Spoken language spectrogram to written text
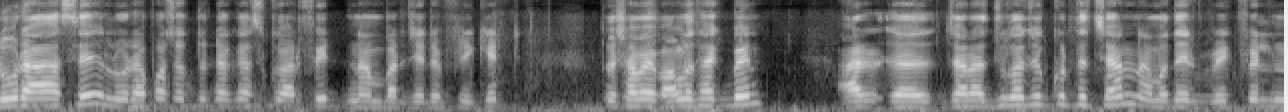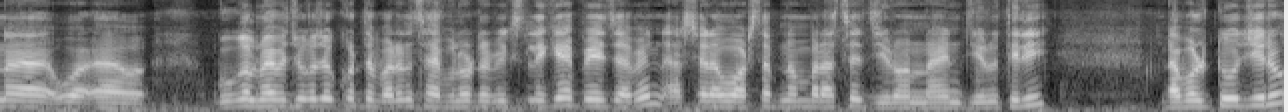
লোরা আছে, লোরা পঁচাত্তর টাকা স্কোয়ার ফিট নাম্বার যেটা ফ্রিকেট তো সবাই ভালো থাকবেন। আর যারা যোগাযোগ করতে চান, আমাদের ব্রেকফিল্ড গুগল ম্যাপে যোগাযোগ করতে পারেন সাইফুল অটো ব্রিক্স লিখে পেয়ে যাবেন। আর সেটা হোয়াটসঅ্যাপ নাম্বার আছে zero nine zero three double two zero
